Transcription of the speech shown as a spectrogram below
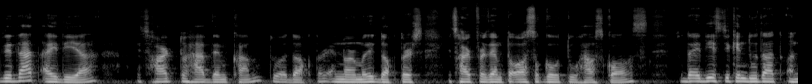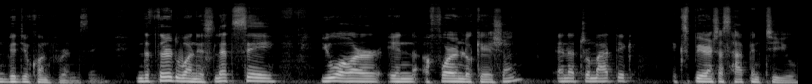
With that idea, it's hard to have them come to a doctor and normally doctors it's hard for them to also go to house calls. So the idea is you can do that on video conferencing. And the third one is let's say you are in a foreign location and a traumatic experience has happened to you.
